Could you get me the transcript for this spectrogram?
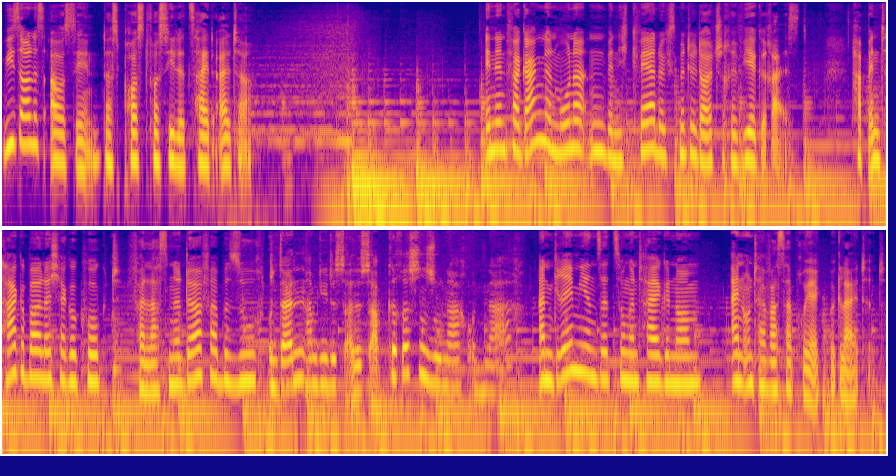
Wie soll es aussehen, das postfossile Zeitalter? In den vergangenen Monaten bin ich quer durchs mitteldeutsche Revier gereist. Hab in Tagebaulöcher geguckt, verlassene Dörfer besucht. Und dann haben die das alles abgerissen, so nach und nach. An Gremiensitzungen teilgenommen, ein Unterwasserprojekt begleitet.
